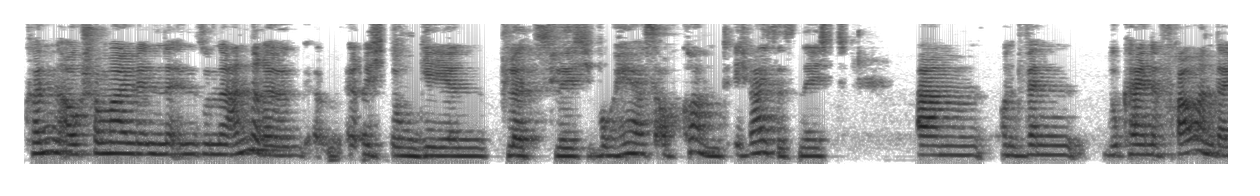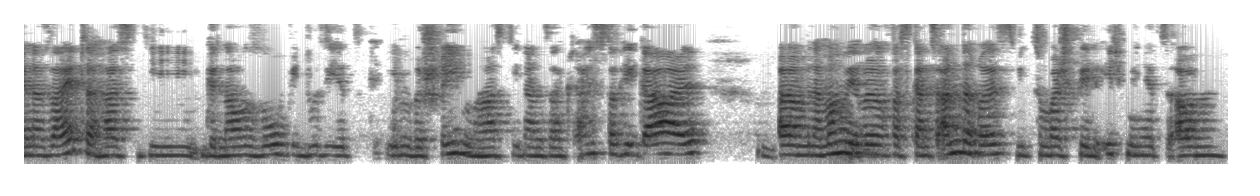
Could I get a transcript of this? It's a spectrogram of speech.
können auch schon mal in, in so eine andere äh, Richtung gehen, plötzlich, woher es auch kommt. Ich weiß es nicht. Ähm, und wenn du keine Frau an deiner Seite hast, die genau so, wie du sie jetzt eben beschrieben hast, die dann sagt, ah, ist doch egal, ähm, dann machen wir was ganz anderes, wie zum Beispiel ich mir jetzt ähm,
